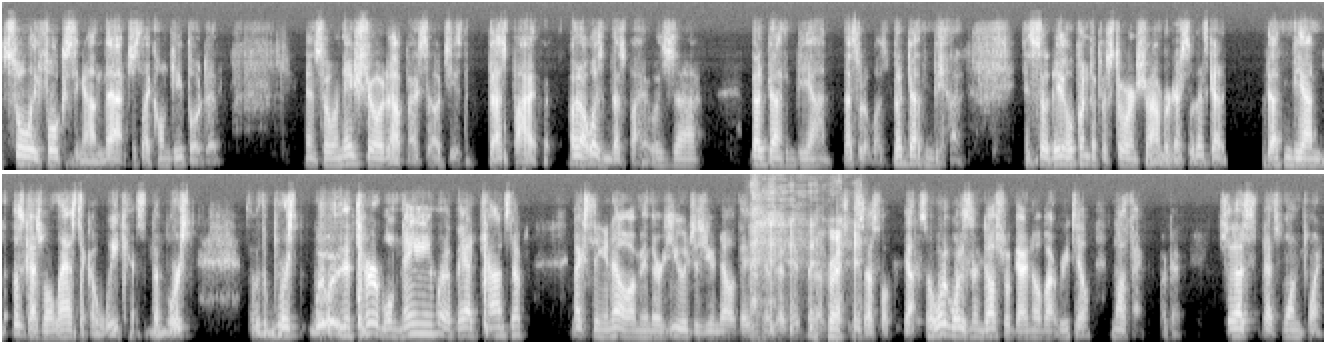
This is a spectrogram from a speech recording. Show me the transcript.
solely focusing on that, just like Home Depot did. And so when they showed up, I said, "Oh, geez, the Best Buy." Oh no, it wasn't Best Buy. It was uh, Bed Bath and Beyond. That's what it was, Bed Bath and Beyond. And so they opened up a store in Schaumburg. I said, "That's got Bath and Beyond. Those guys will last like a week." It's the worst. The worst. What a terrible name. What a bad concept next thing you know, I mean, they're huge, as you know. They, have been right. successful. Yeah. So what, what does an industrial guy know about retail? Nothing. Okay. So that's that's one point.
